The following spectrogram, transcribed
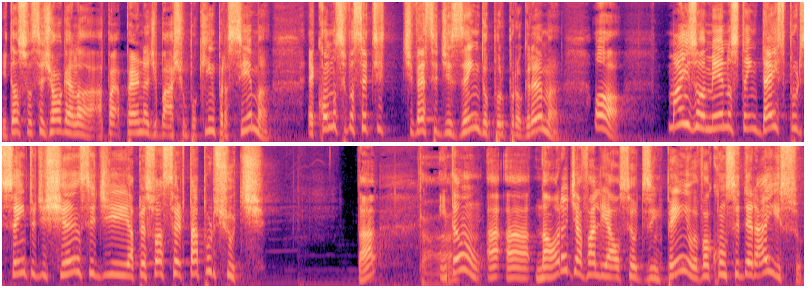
Então, se você joga ela, a perna de baixo um pouquinho para cima, é como se você estivesse dizendo pro programa, ó, mais ou menos tem 10% de chance de a pessoa acertar por chute, tá? Tá. Então, a- a- na hora de avaliar o seu desempenho, eu vou considerar isso.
